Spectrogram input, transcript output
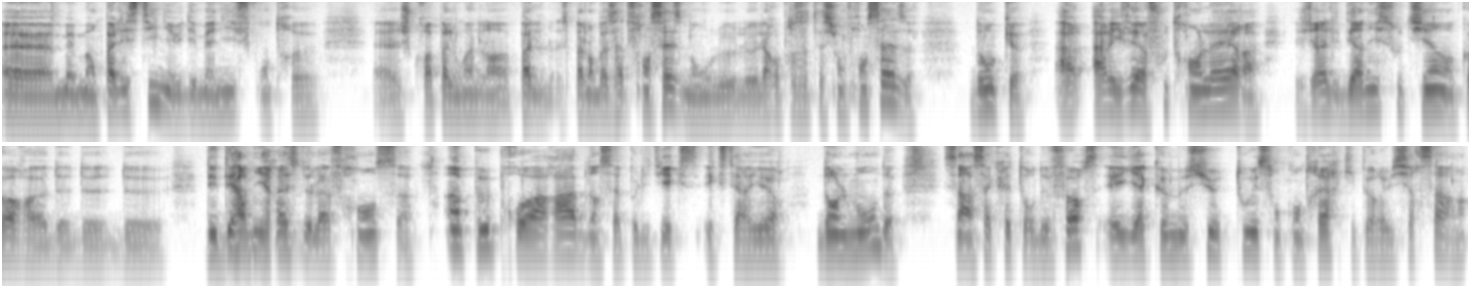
Euh, même en Palestine, il y a eu des manifs contre, euh, je crois pas loin de l'ambassade française, mais la représentation française. Donc, arriver à foutre en l'air, je dirais, les derniers soutiens encore euh, de, de- de- des derniers restes de la France, un peu pro-arabe dans sa politique ex- extérieure dans le monde, c'est un sacré tour de force. Et il y a que Monsieur tout et son contraire qui peut réussir ça. hein.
